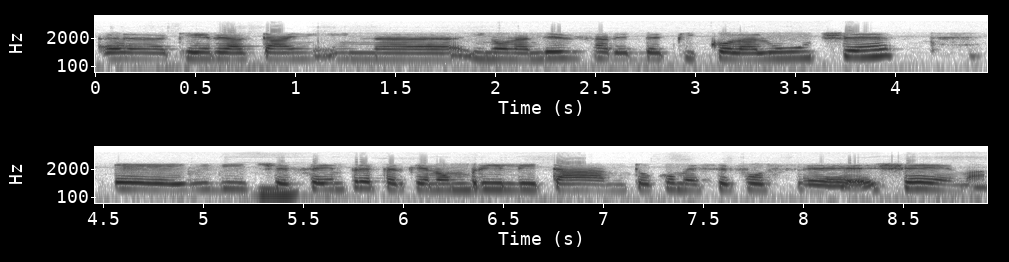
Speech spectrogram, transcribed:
eh, che in realtà in, eh, in, olandese sarebbe piccola luce, e gli dice mm. sempre perché non brilli tanto, come se fosse scema.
